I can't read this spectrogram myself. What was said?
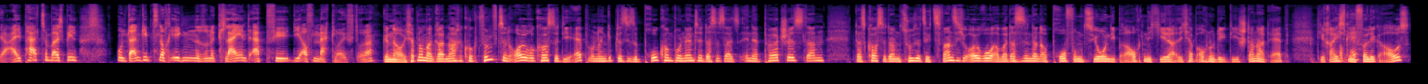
ja, iPad zum Beispiel und dann gibt es noch irgendeine so eine Client-App, die auf dem Mac läuft, oder? Genau, ich habe nochmal gerade nachgeguckt, 15 Euro kostet die App und dann gibt es diese Pro-Komponente, das ist als In-App-Purchase dann, das kostet dann zusätzlich 20 Euro, aber das sind dann auch Pro-Funktionen, die braucht nicht jeder. Ich habe auch nur die, die Standard-App, die reicht okay. mir völlig aus.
